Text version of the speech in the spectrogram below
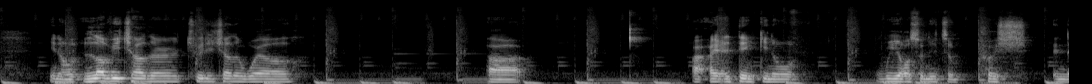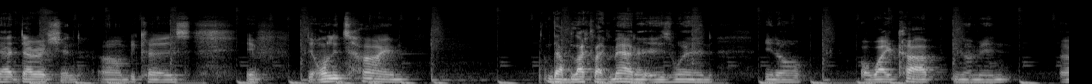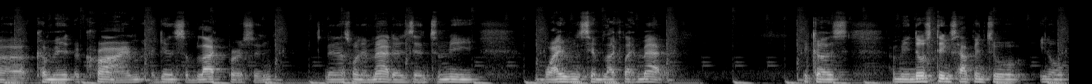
you know, love each other, treat each other well. Uh, I, I think you know we also need to push in that direction um, because if the only time that Black Lives Matter is when, you know, a white cop, you know I mean, uh, commit a crime against a black person, then that's when it matters. And to me, why even say Black Lives Matter? Because, I mean, those things happen to, you know,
